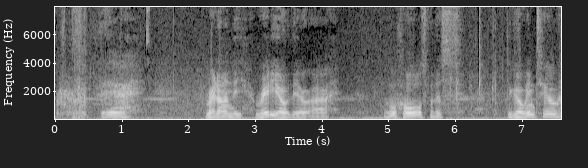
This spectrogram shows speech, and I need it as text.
Right there. Right on the radio there are little holes for this to go into.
